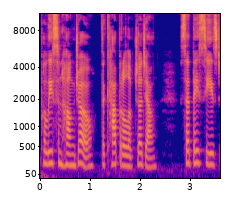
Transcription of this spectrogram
police in Hangzhou, the capital of Zhejiang, said they seized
